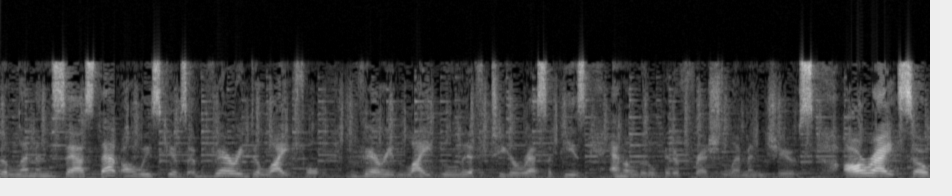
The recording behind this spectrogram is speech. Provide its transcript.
the lemon zest. That always gives a very delightful, very light lift to your recipes and a little bit of fresh lemon juice. All right, so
